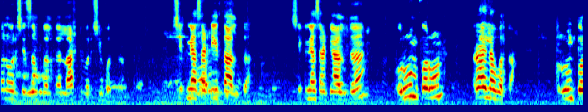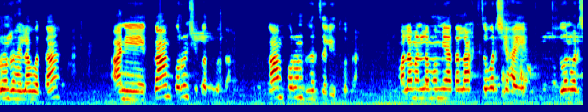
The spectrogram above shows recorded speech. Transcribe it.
दोन वर्ष संपल तर लास्ट वर्षी होत. शिकण्यासाठी इथं आलत. शिकण्यासाठी आलत. रूम करून राहिला होता. रूम करून राहिला होता. आणि काम करून शिकत होता. काम करून घर चलित होता. मला म्हणला मम्मी आता लास्टचं वर्ष आहे. दोन वर्ष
